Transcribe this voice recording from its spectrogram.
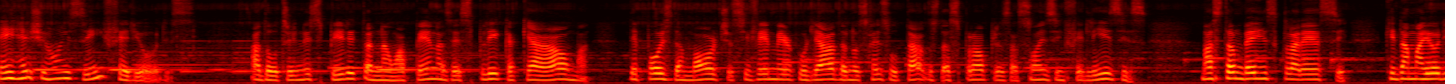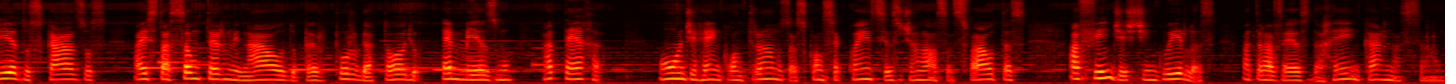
em regiões inferiores. A doutrina espírita não apenas explica que a alma, depois da morte, se vê mergulhada nos resultados das próprias ações infelizes, mas também esclarece que, na maioria dos casos, a estação terminal do purgatório é mesmo a Terra, onde reencontramos as consequências de nossas faltas, a fim de extingui-las através da reencarnação.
